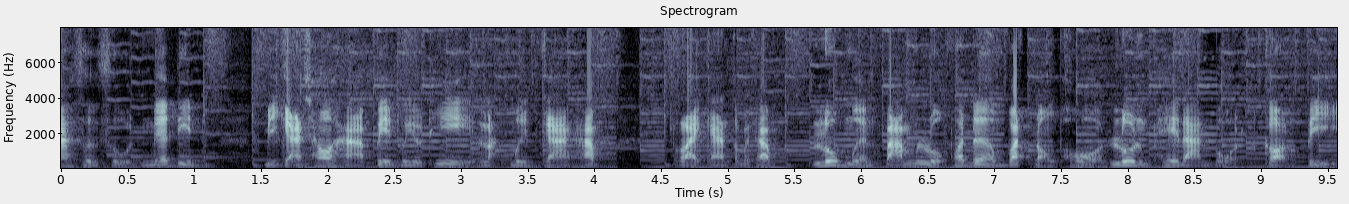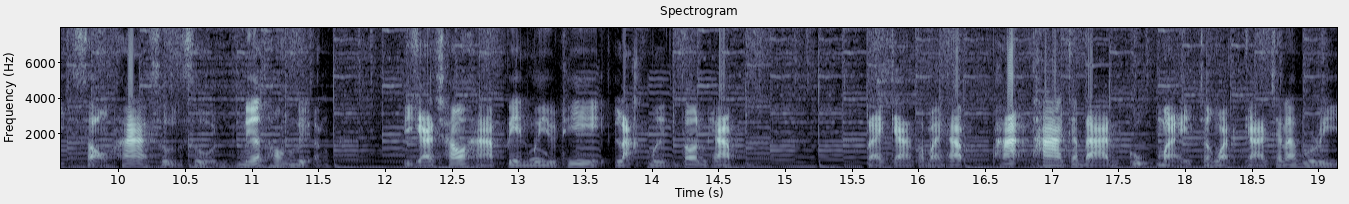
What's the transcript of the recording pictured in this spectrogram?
2500 เนื้อดิน มีการเช่าหาเปลี่ยนมาอยู่ที่หลักหมื่นกลางครับรายการต่อไปครับ รูปเหมือนปั๊มหลวงพ่อเดิมวัดหนองโพรุ่นเพดานโบสถ์ก่อนปี 2500 เนื้อทองเหลือง มีการเช่าหาเปลี่ยนมาอยู่ที่หลักหมื่นต้นครับรายการต่อไปครับ พระท่ากระดานกุใหม่ จังหวัดกาญจนบุรี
